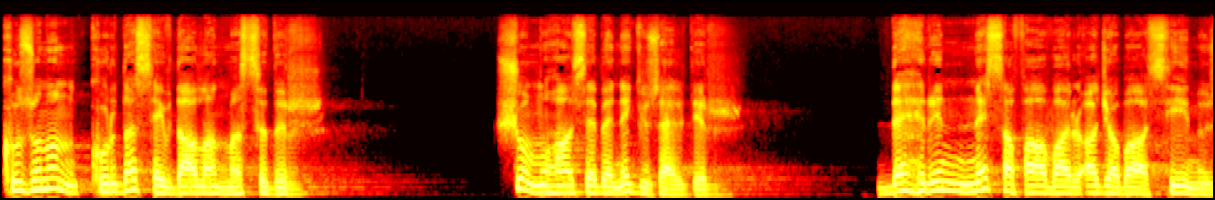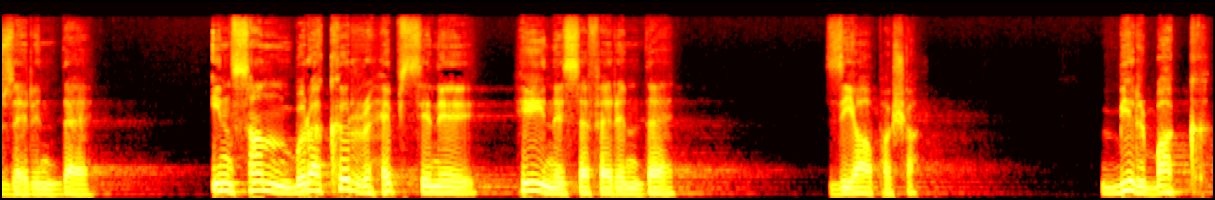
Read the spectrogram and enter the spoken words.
kuzunun kurda sevdalanmasıdır. Şu muhasebe ne güzeldir. Dehrin ne safa var acaba sim üzerinde. İnsan bırakır hepsini hine seferinde. Ziya Paşa Bir bak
